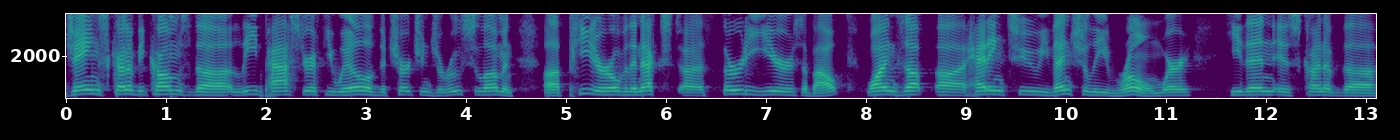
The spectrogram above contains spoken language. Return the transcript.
James kind of becomes the lead pastor, if you will, of the church in Jerusalem. And uh, Peter, over the next uh, 30 years, about, winds up uh, heading to eventually Rome, where he then is kind of the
